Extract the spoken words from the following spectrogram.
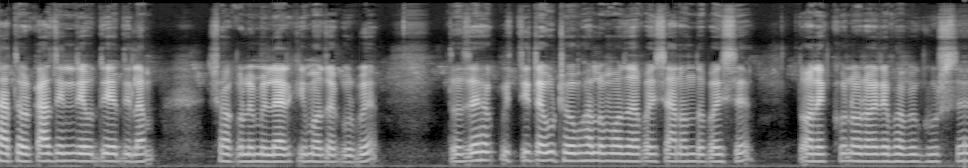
সাথে ওর কাজিন কাজিনরেও দিয়ে দিলাম, সকলে মিলে আর কি মজা করবে। তো যাই হোক, পিচ্চিটা উঠেও ভালো মজা পাইছে, আনন্দ পাইছে। তো অনেকক্ষণ ওরা এভাবে ঘুরছে।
